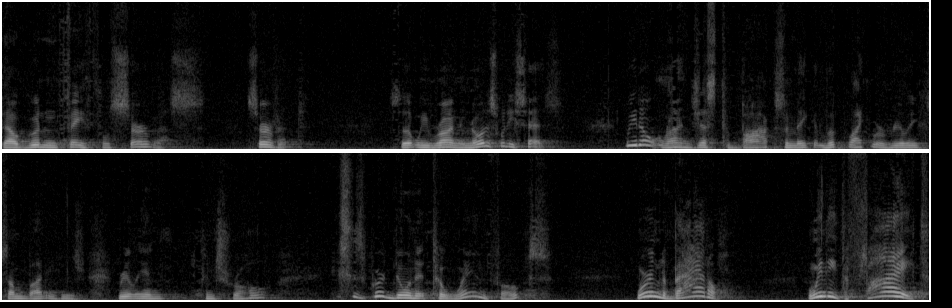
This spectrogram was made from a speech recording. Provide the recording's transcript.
thou good and faithful service, servant. So that we run. And notice what he says. We don't run just to box and make it look like we're really somebody who's really in control. He says we're doing it to win, folks. We're in the battle. We need to fight.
